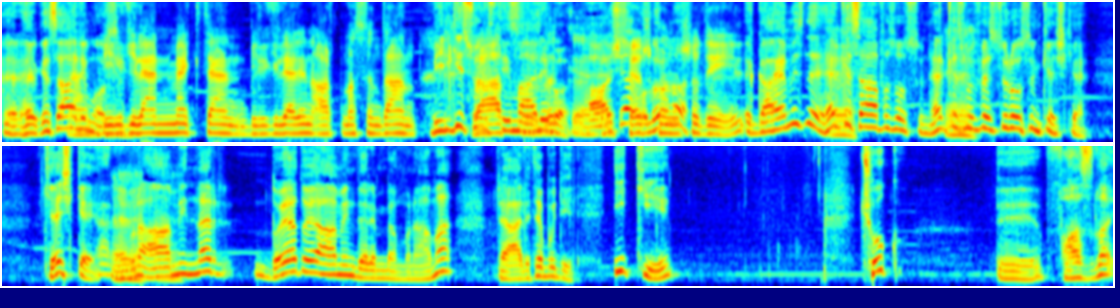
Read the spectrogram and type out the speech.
Herkes alim yani olsun. Bilgilenmekten, bilgilerin artmasından bilgi suistimali bu. E, Haşa, söz olur konusu mu? değil. E, gayemiz ne? Herkes evet. hafız olsun. Herkes evet. müfessir olsun keşke. Keşke yani. Evet, buna aminler doya doya amin derim ben buna ama realite bu değil. İki, çok e, fazla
